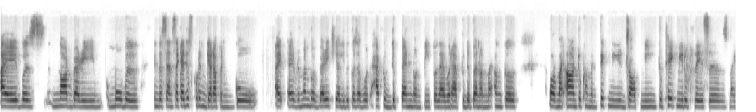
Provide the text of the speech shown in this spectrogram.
I was not very mobile in the sense like i just couldn't get up and go I, I remember very clearly because i would have to depend on people. I would have to depend on my uncle or my aunt to come and pick me drop me to take me to places my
